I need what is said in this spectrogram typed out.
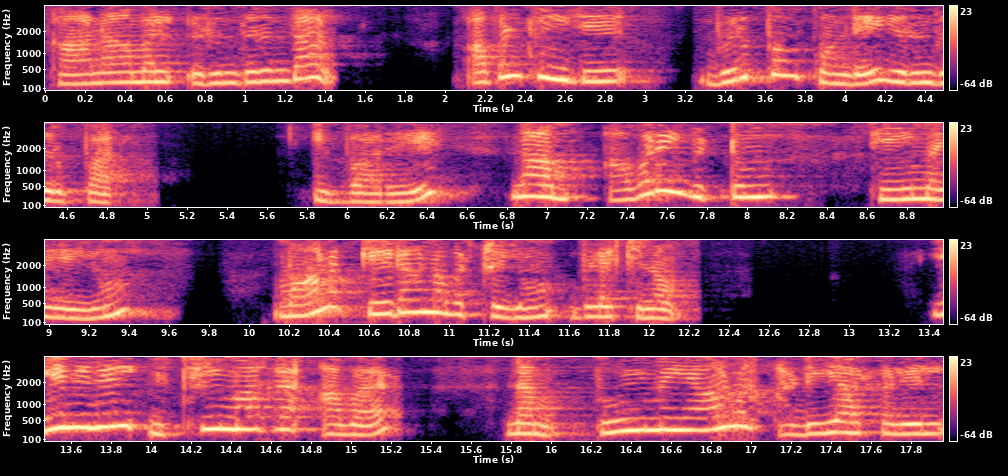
காணாமல் இருந்திருந்தால் அவள் மீது விருப்பம் கொண்டே இருந்திருப்பார். இவ்வாறு நாம் அவரை விட்டும் தீமையையும் மானக்கேடானவற்றையும் விளக்கினோம். ஏனெனில் நிச்சயமாக அவர் நம் தூய்மையான அடியார்களில்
